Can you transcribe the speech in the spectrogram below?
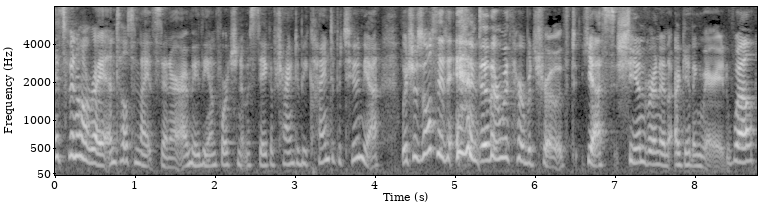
it's been all right until tonight's dinner. I made the unfortunate mistake of trying to be kind to Petunia, which resulted in a dither with her betrothed. Yes, she and Vernon are getting married. Well,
